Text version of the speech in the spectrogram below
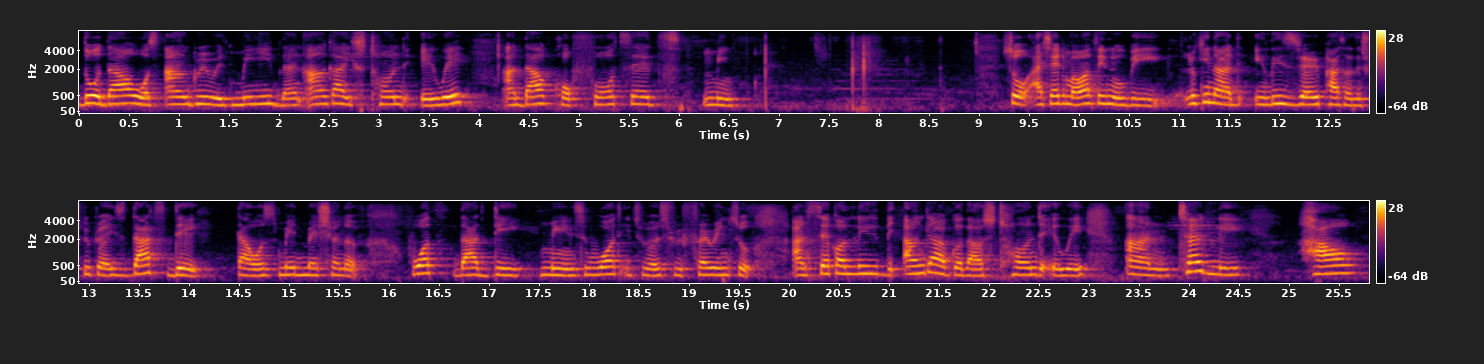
Though thou was angry with me, thine anger is turned away, and thou comforted me. So I said my one thing we'll be looking at in this very part of the scripture is that day that was made mention of what that day means, what it was referring to. And secondly, the anger of God that was turned away. And thirdly, how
